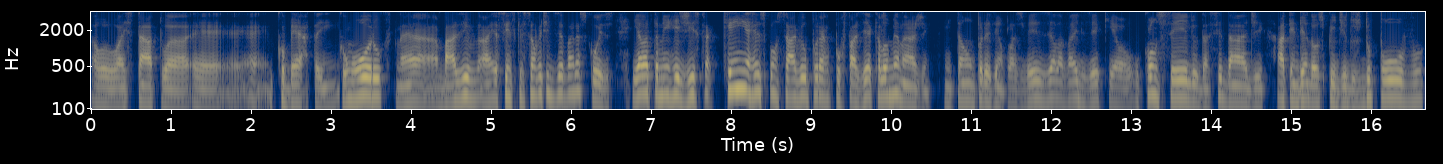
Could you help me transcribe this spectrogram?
ou a estátua é, é coberta em, com ouro. Né? A base, essa inscrição vai te dizer várias coisas. E ela também registra quem é responsável por, por fazer aquela homenagem. Então, por exemplo, às vezes ela vai dizer que é o conselho da cidade, atendendo aos pedidos do povo.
